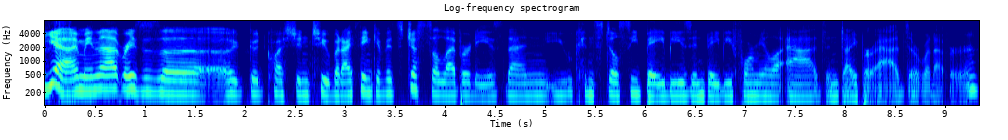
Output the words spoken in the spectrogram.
Yeah, I mean that raises a, a, good question too. But I think if it's just celebrities, then you can still see babies in baby formula ads and diaper ads or whatever.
